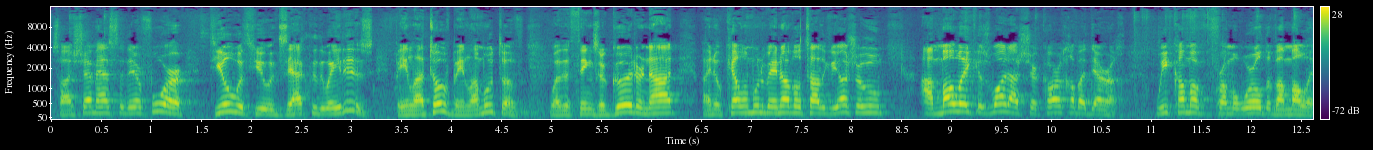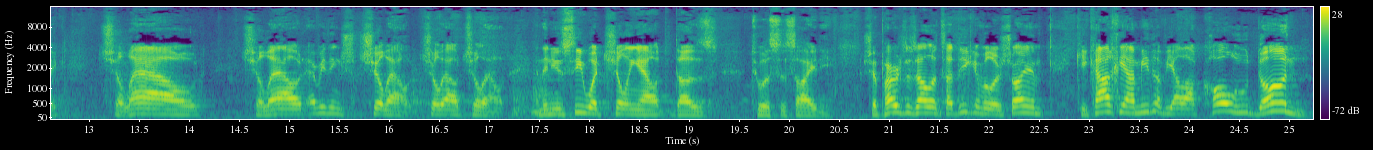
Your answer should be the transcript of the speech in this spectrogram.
So Hashem has to therefore deal with you exactly the way it is. Bein latov, bein lamutov. Whether things are good or not. I know kelamun bein talik v'yashahu. Amalek is what? Asher karcha baderach. We come from a world of Amalek. Chill out, chill out. Everything's chill out, chill out, chill out. And then you see what chilling out does to a society. Sheparshas el tzadikim v'l'shoyim kikachi amida v'yala kol hudon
